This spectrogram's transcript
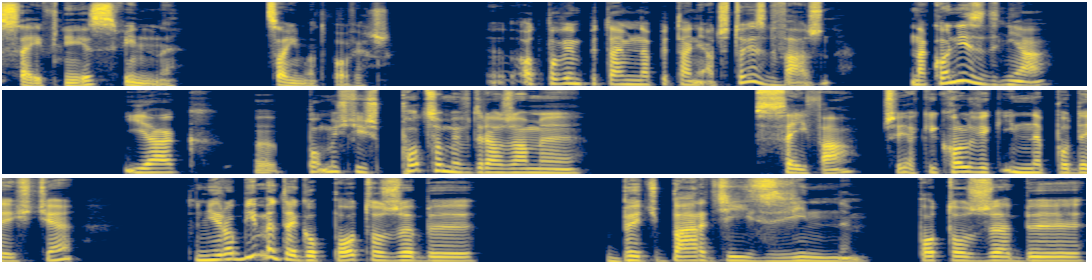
SAFE nie jest zwinny. Co im odpowiesz? Odpowiem pytaniem na pytanie, a czy to jest ważne? Na koniec dnia, jak e, pomyślisz, po co my wdrażamy safe'a, czy jakiekolwiek inne podejście, to nie robimy tego po to, żeby być bardziej zwinnym, po to, żeby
